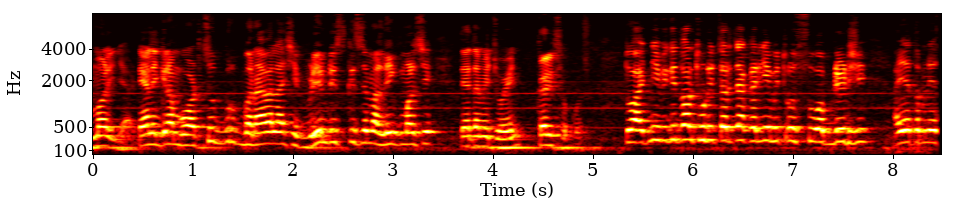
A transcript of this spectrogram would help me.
મળી જાય. ટેલિગ્રામ વોટ્સઅપ ગ્રુપ બનાવેલા છે. વીડિયો ડિસ્ક્રિપ્શનમાં લિંક મળશે. તે તમે જોઈન કરી શકો છો. તો આજની વિગતવાર થોડી ચર્ચા કરીએ મિત્રો, શું અપડેટ છે? અહીંયા તમને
